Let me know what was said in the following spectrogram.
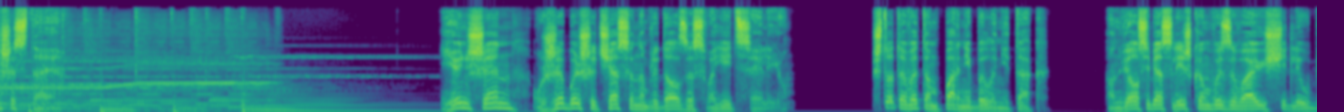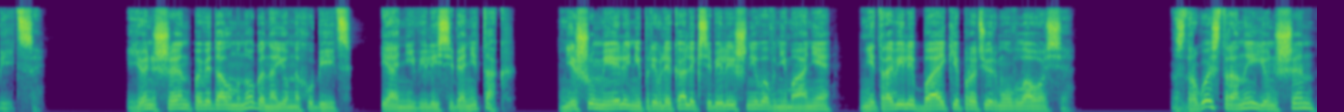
шестая. Юньшен уже больше часа наблюдал за своей целью. Что-то в этом парне было не так. Он вел себя слишком вызывающе для убийцы. Юньшен повидал много наемных убийц, и они вели себя не так. Не шумели, не привлекали к себе лишнего внимания, не травили байки про тюрьму в Лаосе. С другой стороны, Юньшен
